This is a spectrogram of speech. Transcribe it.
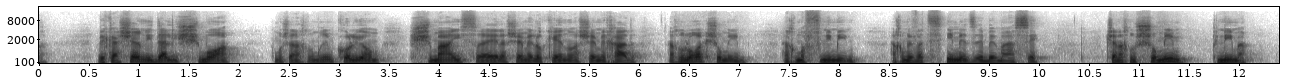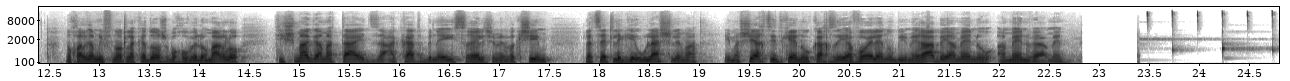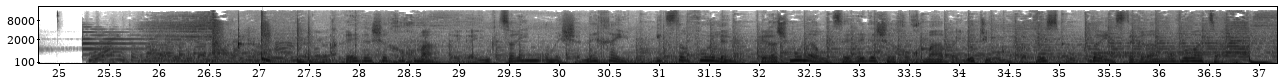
וכאשר נדע לשמוע, כמו שאנחנו אומרים כל יום, שמע ישראל, השם אלוקינו, השם אחד, אנחנו לא רק שומעים, אנחנו מפנימים, אנחנו מבצעים את זה במעשה. כשאנחנו שומעים פנימה, נוכל גם לפנות לקדוש ברוך הוא ולומר לו, תשמע גם אתה את זעקת בני ישראל שמבקשים לצאת לגאולה שלמה, עם משיח צדקנו, כך זה יבוא אלינו במהרה בימינו, אמן ואמן. רגע של חוכמה, רגעים קצרים ומשנה חיים. הצטרפו אלינו, הרשמו לערוצי רגע של חוכמה ביוטיוב, בפייסבוק, באינסטגרם ובוואטסאפ.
